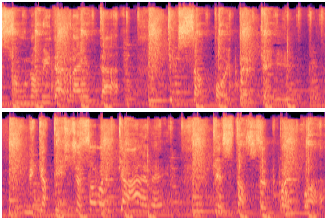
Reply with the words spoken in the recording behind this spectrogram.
Nessuno mi dà retta, chissà poi perché. Mi capisce solo il cane che sta sempre qua,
